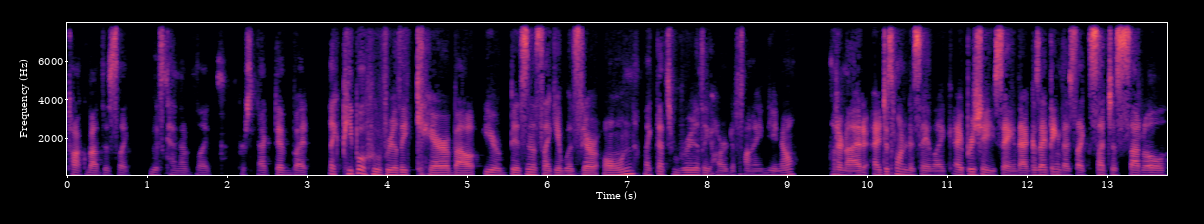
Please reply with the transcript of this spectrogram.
talk about this like this kind of like perspective, but like people who really care about your business like it was their own, like that's really hard to find, you know? I don't know. I, I just wanted to say, like, I appreciate you saying that because I think that's like such a subtle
